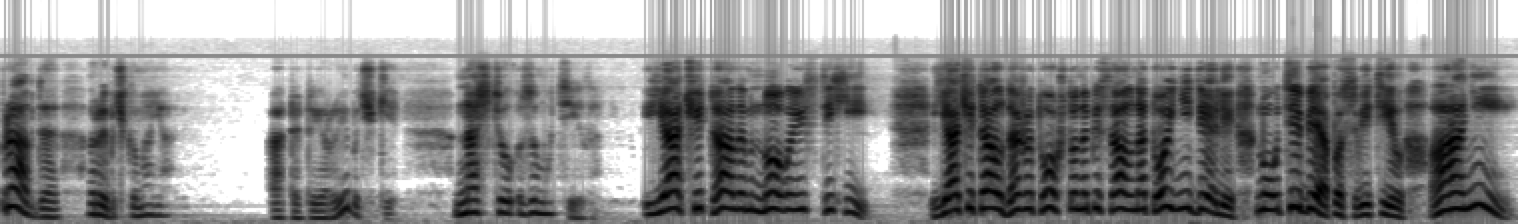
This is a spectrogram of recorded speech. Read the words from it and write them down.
«Правда, рыбочка моя». От этой рыбочки Настю замутило. Я читал им новые стихи. Я читал даже то, что написал на той неделе, ну, тебе посвятил, а они...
